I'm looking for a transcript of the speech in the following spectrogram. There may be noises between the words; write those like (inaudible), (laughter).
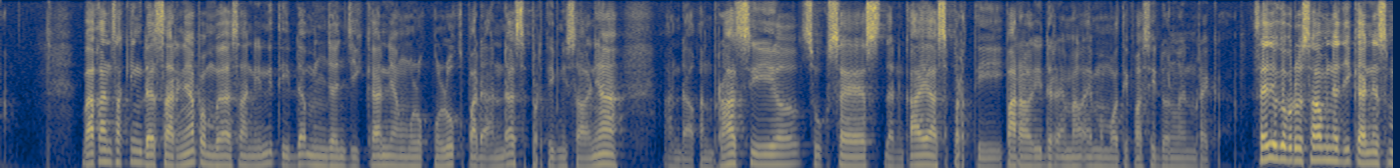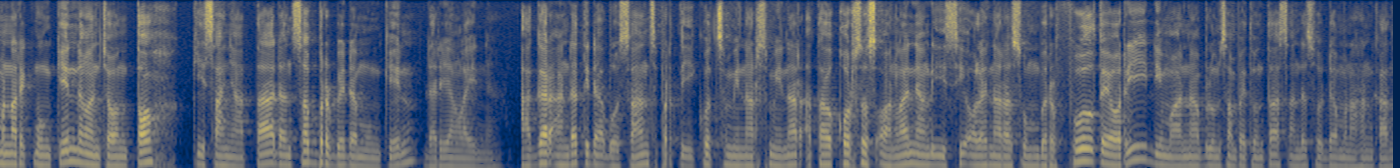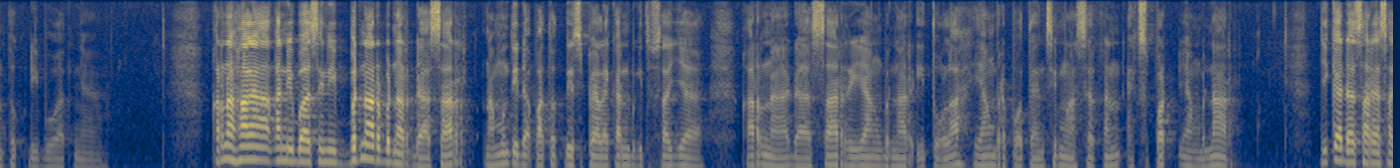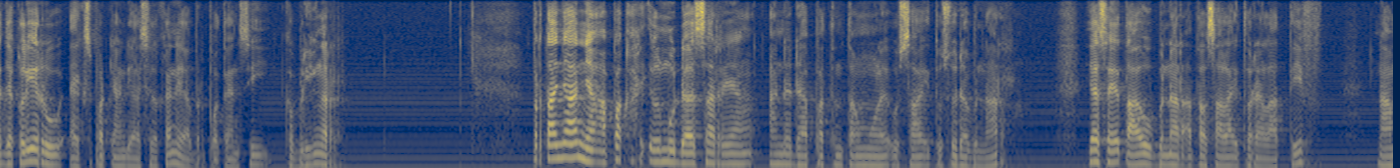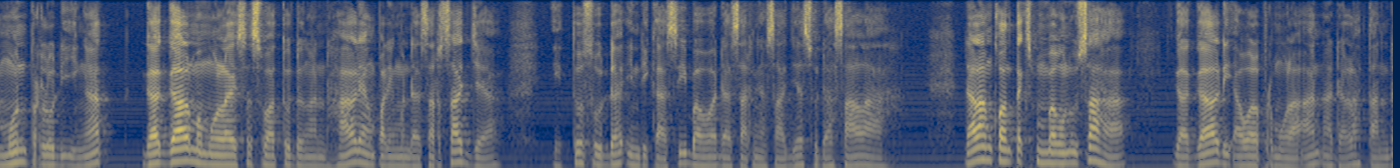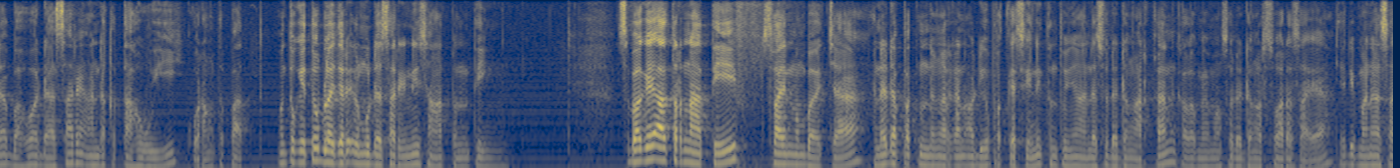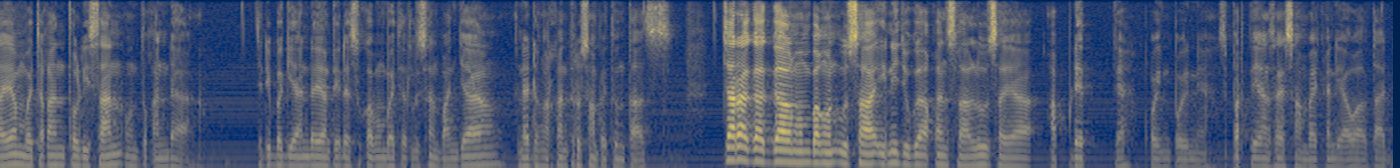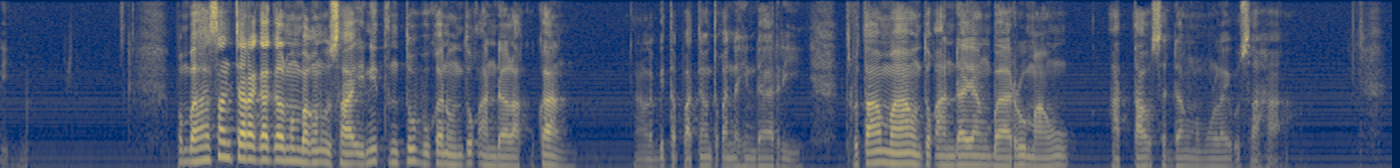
Bahkan saking dasarnya pembahasan ini tidak menjanjikan yang muluk-muluk kepada Anda seperti misalnya anda akan berhasil, sukses, dan kaya seperti para leader MLM memotivasi downline mereka. Saya juga berusaha menyajikannya semenarik mungkin dengan contoh kisah nyata dan seberbeda mungkin dari yang lainnya. Agar Anda tidak bosan seperti ikut seminar-seminar atau kursus online yang diisi oleh narasumber full teori di mana belum sampai tuntas Anda sudah menahan kantuk dibuatnya. Karena hal yang akan dibahas ini benar-benar dasar, namun tidak patut disepelekan begitu saja. Karena dasar yang benar itulah yang berpotensi menghasilkan expert yang benar. Jika dasarnya saja keliru, expert yang dihasilkan ya berpotensi keblinger. Pertanyaannya, apakah ilmu dasar yang Anda dapat tentang mulai usaha itu sudah benar? Ya, saya tahu benar atau salah itu relatif, namun perlu diingat, gagal memulai sesuatu dengan hal yang paling mendasar saja itu sudah indikasi bahwa dasarnya saja sudah salah. Dalam konteks membangun usaha, gagal di awal permulaan adalah tanda bahwa dasar yang Anda ketahui kurang tepat. Untuk itu, belajar ilmu dasar ini sangat penting. Sebagai alternatif, selain membaca, Anda dapat mendengarkan audio podcast ini tentunya Anda sudah dengarkan kalau memang sudah dengar suara saya. Jadi mana saya membacakan tulisan untuk Anda. Jadi bagi Anda yang tidak suka membaca tulisan panjang, Anda dengarkan terus sampai tuntas. Cara gagal membangun usaha ini juga akan selalu saya update ya poin-poinnya seperti yang saya sampaikan di awal tadi. Pembahasan cara gagal membangun usaha ini tentu bukan untuk Anda lakukan, Nah, lebih tepatnya untuk Anda hindari, terutama untuk Anda yang baru mau atau sedang memulai usaha.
